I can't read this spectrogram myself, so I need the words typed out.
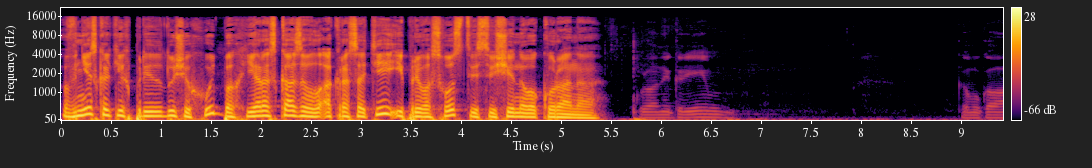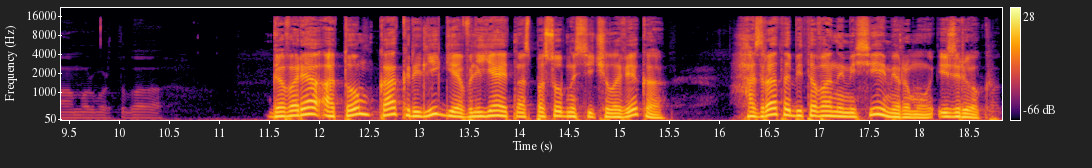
В нескольких предыдущих худьбах я рассказывал о красоте и превосходстве священного Корана. Говоря о том, как религия влияет на способности человека, Хазрат обетованный Мессия мир ему изрек.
